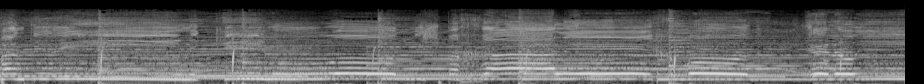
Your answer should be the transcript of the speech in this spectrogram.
פנתרים הקימו עוד משפחה לכבוד אלוהים.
